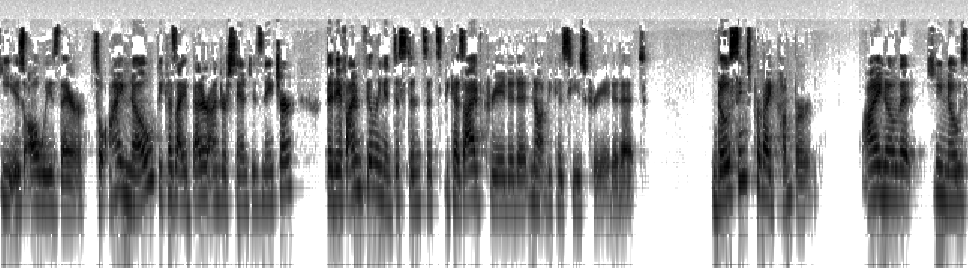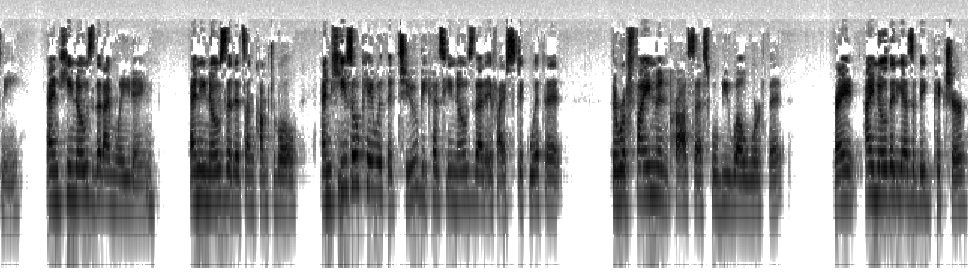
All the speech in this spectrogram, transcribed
he is always there. So I know because I better understand his nature that if I'm feeling a distance, it's because I've created it, not because he's created it. Those things provide comfort. I know that he knows me and he knows that I'm waiting and he knows that it's uncomfortable and he's okay with it too because he knows that if I stick with it, the refinement process will be well worth it. Right? I know that he has a big picture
